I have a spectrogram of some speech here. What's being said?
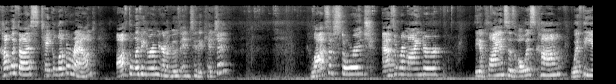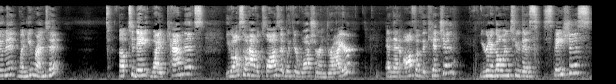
come with us, take a look around. Off the living room, you're gonna move into the kitchen. Lots of storage. As a reminder, the appliances always come with the unit when you rent it. Up-to-date white cabinets. You also have a closet with your washer and dryer. And then off of the kitchen, you're gonna go into this spacious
